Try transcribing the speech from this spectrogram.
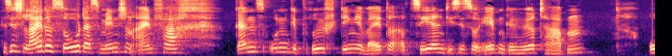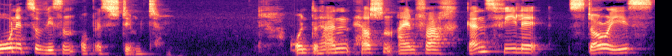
Es ist leider so, dass Menschen einfach ganz ungeprüft Dinge weiter erzählen, die sie soeben gehört haben, ohne zu wissen, ob es stimmt. Und dann herrschen einfach ganz viele Stories,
